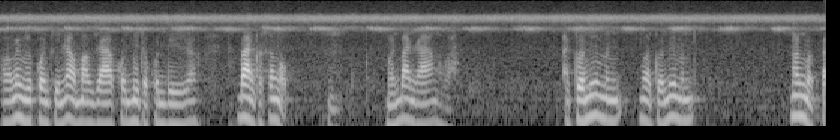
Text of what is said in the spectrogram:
พอไม่มีคนกินเหล้าเมายาคนมีแต่คนดีแล้วบ้านก็สงบเหมือนบ้านร้างว่ะไอ้ตัวนี้มันเมื่อตัวนี้มันมันหมดไป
